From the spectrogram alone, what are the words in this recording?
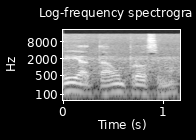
Y hasta un próximo.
